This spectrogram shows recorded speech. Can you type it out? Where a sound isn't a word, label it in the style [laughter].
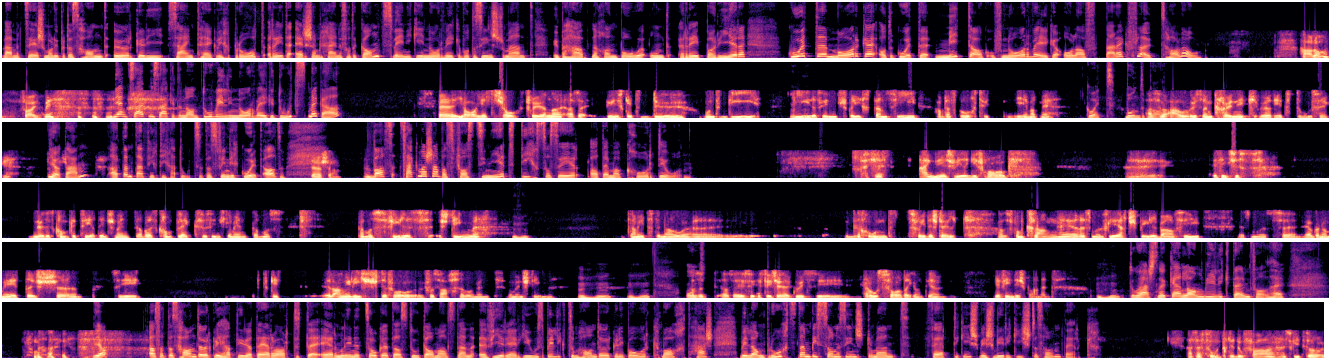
wenn wir zuerst mal über das Handörgeli sein täglich Brot reden. Er ist nämlich einer der ganz wenigen in Norwegen, der das Instrument überhaupt noch bauen und reparieren kann. Guten Morgen oder guten Mittag auf Norwegen, Olaf Bergflöt. Hallo. Hallo, freut mich. wir haben gesagt, wir sagen einander, du, weil in Norwegen duzt man, gell? Äh, ja, jetzt schon. Früher, also bei uns gibt es du und die. Die, mhm. das entspricht dann sie, aber das braucht heute niemand mehr. Gut, wunderbar. Also auch unserem König würde jetzt du sagen. Ja, dann, ah, dann darf ich dich auch duzen. Das finde ich gut. Also, Sehr schön. Was, sag mal schon, was fasziniert dich so sehr an dem Akkordeon? Das ist eigentlich eine schwierige Frage. Äh, es ist ein nicht ein kompliziertes Instrument, aber ein komplexes Instrument. Da muss, da muss vieles stimmen, mhm. damit es dann auch äh, der Kunde zufriedenstellt. Also vom Klang her, es muss leicht spielbar sein, es muss äh, ergonometrisch äh, sein. Es gibt eine lange Liste von, von Sachen, die müssen, die müssen stimmen. Mhm, mh. also, also es, es, ist eine gewisse Herausforderung und die, die finde ich spannend. Mhm. Du hast es nicht gern langweilig in dem Fall, hä? Nein. Ja. Also das Handörgli hat dir ja derart den Ärmel hineingezogen, dass du damals dann eine vierjährige Ausbildung zum Handörglibauer gemacht hast. Wie lange braucht es dann, bis so ein Instrument fertig ist? Wie schwierig ist das Handwerk? Also es kommt darauf an. Es gibt so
